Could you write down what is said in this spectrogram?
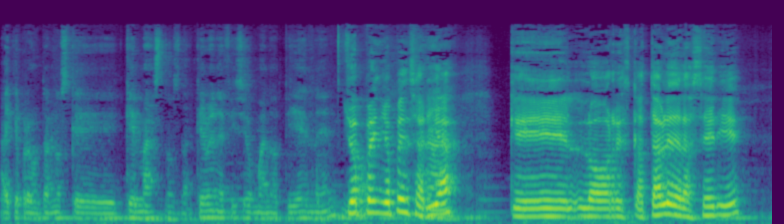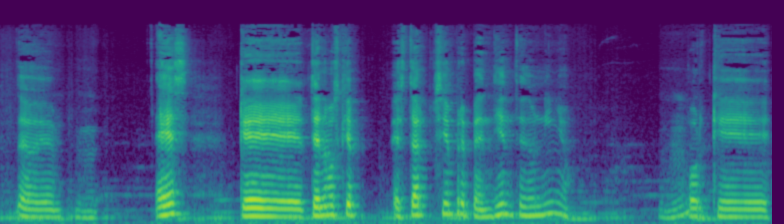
hay que preguntarnos qué, qué más nos dan, qué beneficio humano tienen. Yo, ¿no? pe- yo pensaría que lo rescatable de la serie eh, es que tenemos que estar siempre pendiente de un niño. Porque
